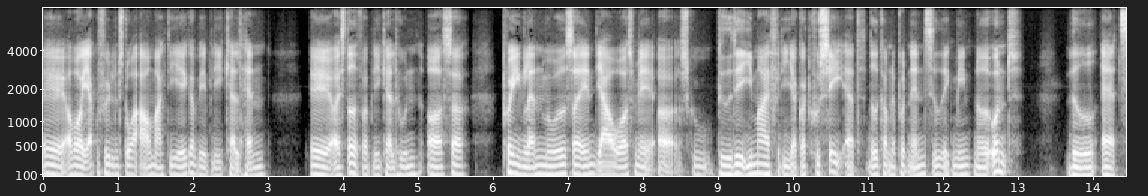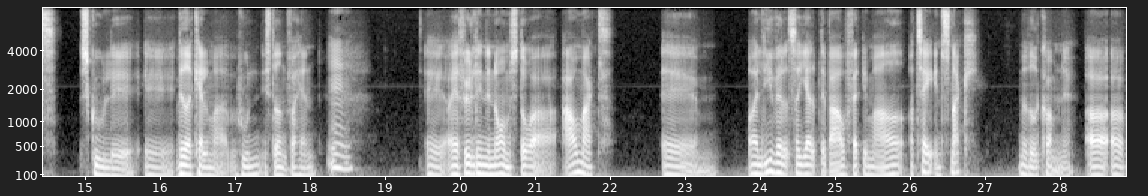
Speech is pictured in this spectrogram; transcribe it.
øh, og hvor jeg kunne føle en stor afmagt i ikke at vil blive kaldt han, øh, og i stedet for at blive kaldt hun, og så på en eller anden måde, så endte jeg jo også med at skulle bide det i mig, fordi jeg godt kunne se, at vedkommende på den anden side ikke mente noget ondt ved at skulle øh, ved at kalde mig hun i stedet for han. Mm. Øh, og jeg følte en enorm stor afmagt. Øh, og alligevel så hjalp det bare ufattelig meget at tage en snak med vedkommende. Og, og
